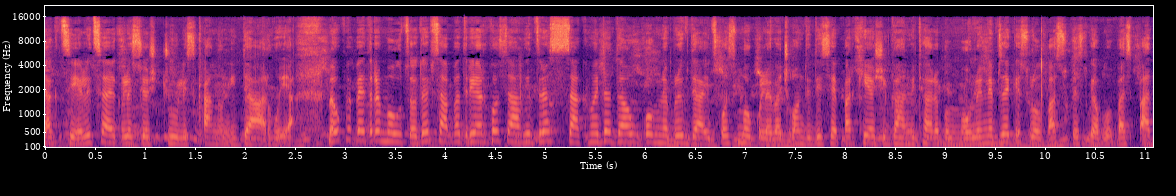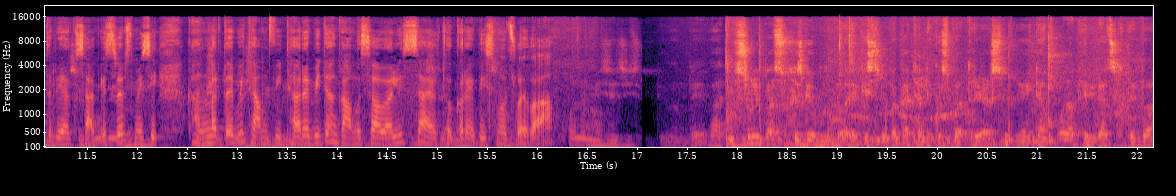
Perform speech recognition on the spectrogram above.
საქციელით საეკლესიო ჯულის კანონი დაარღვია. მეუფე პეტრე მოუწოდებს საპატრიარქოს აღიძრას საქმე და დაუყოვნებლივ დაიწყოს მოკვლევა ჭონდეთის ეპარქიაში განვითარებულ მოვლენებზე კი სრულ პასუხისმგებლობას პატრიარქს აკისრებს მისი განმარტებით ამ ვითარებიდან გამოსავალი საერთო კრების მოწვევაა. სრული პასუხისმგებლობა ეკისრება კათოლიკოს პატრიარქს, ვინაიდან ყველაფერი რაც ხდება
